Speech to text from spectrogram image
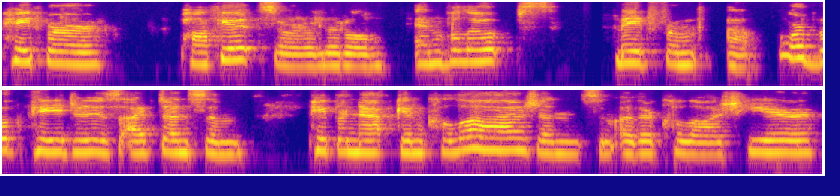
paper pockets or little envelopes made from uh, four book pages. I've done some paper napkin collage and some other collage here.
